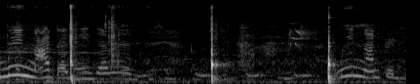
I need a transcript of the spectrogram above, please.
மீன் நாட்டடி தானே மீன் நாட்டடி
